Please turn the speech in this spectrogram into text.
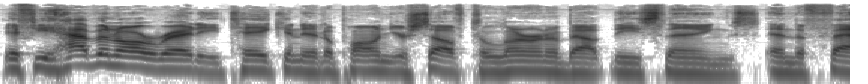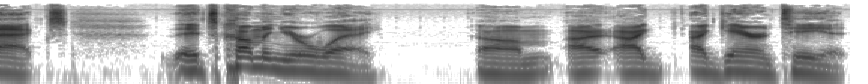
if you haven't already taken it upon yourself to learn about these things and the facts, it's coming your way. Um, I, I, I guarantee it.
